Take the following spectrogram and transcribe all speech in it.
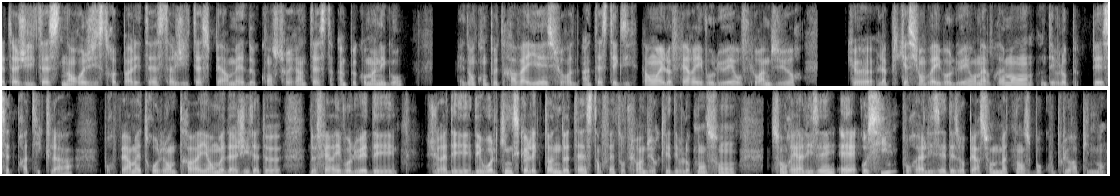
Fait, Agilitest n'enregistre pas les tests. Agilitest permet de construire un test un peu comme un Lego. Et donc, on peut travailler sur un test existant et le faire évoluer au fur et à mesure que l'application va évoluer. On a vraiment développé cette pratique-là pour permettre aux gens de travailler en mode agile et de, faire évoluer des, je dirais des walking skeletons de tests, en fait, au fur et à mesure que les développements sont, sont réalisés, et aussi pour réaliser des opérations de maintenance beaucoup plus rapidement.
